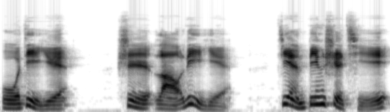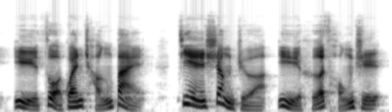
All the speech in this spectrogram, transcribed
武帝曰：“是老吏也。见兵士起，欲坐观成败；见胜者，欲何从之？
